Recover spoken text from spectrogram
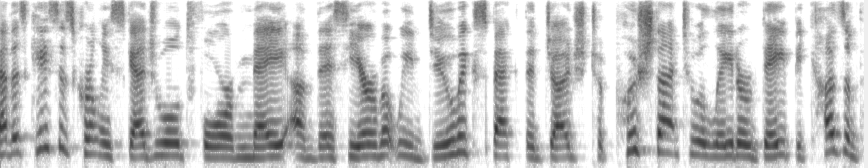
Now, this case is currently scheduled for May of this year, but we do expect the judge to push that to a later date because of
